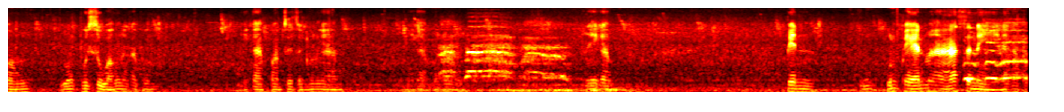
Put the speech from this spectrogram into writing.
ของหลวงปู่สวงนะครับ ผมนี่ครับความสวยสดงดงามนี่ครับมาดูนี่ครับ เป็นขุนแผนมหาเสน่ห์นะครับผ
